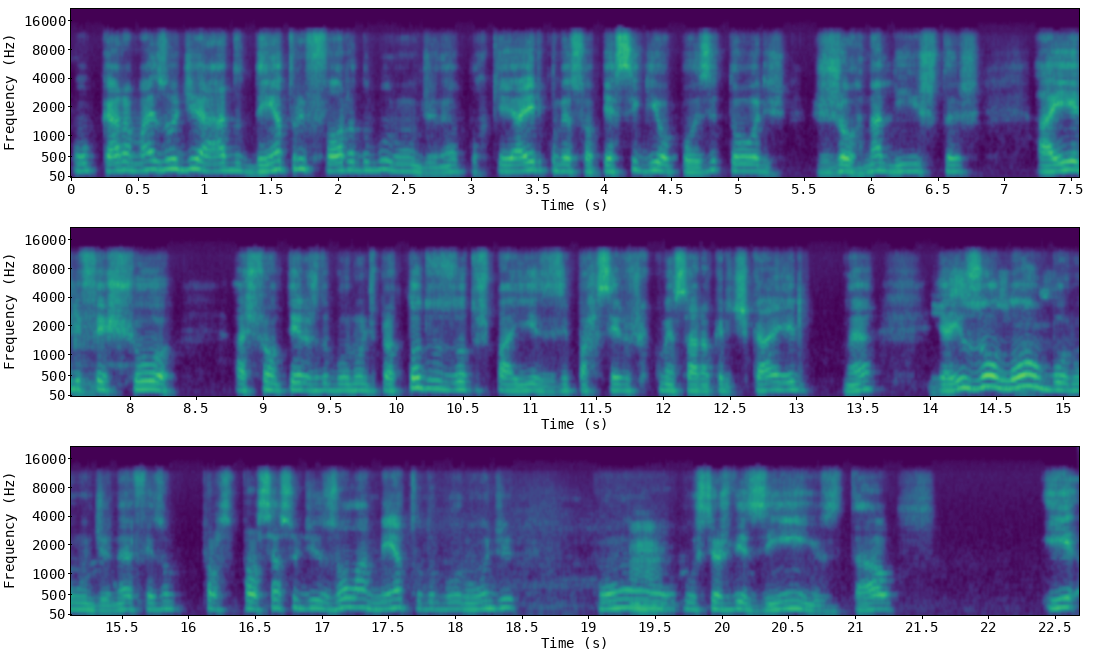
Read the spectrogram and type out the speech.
o cara mais odiado dentro e fora do Burundi, né? Porque aí ele começou a perseguir opositores, jornalistas, aí ele uhum. fechou as fronteiras do Burundi para todos os outros países e parceiros que começaram a criticar ele, né? Isso, e aí isolou isso. o Burundi, né? Fez um processo de isolamento do Burundi com uhum. os seus vizinhos e tal. E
